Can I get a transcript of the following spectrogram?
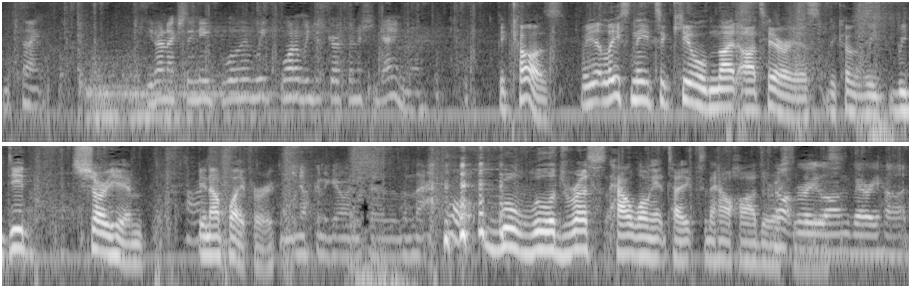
Be thankful. You don't actually need. Well, then we. Why don't we just go finish the game then? Because we at least need to kill Knight Artorias because we we did show him in our playthrough. You're not going to go any further than that. we'll we'll address how long it takes and how hard the rest not very long, very hard.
